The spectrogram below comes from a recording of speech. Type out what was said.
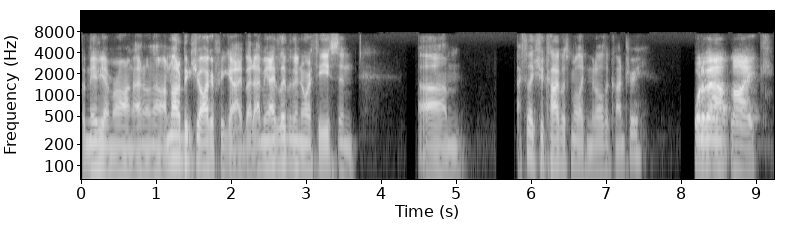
but maybe I'm wrong. I don't know. I'm not a big geography guy, but I mean, I live in the Northeast, and um, I feel like Chicago's more like middle of the country. What about like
